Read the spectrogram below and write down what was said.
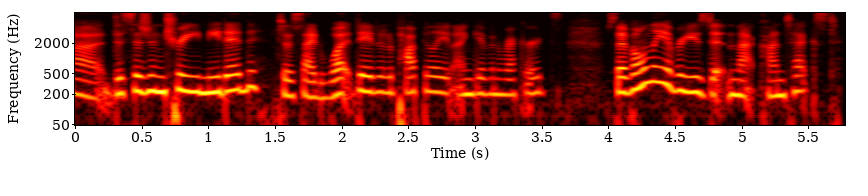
uh, decision tree needed to decide what data to populate on given records. So I've only ever used it in that context.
